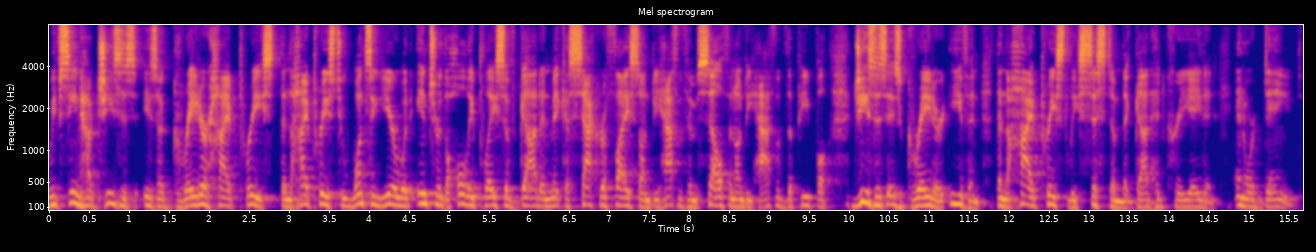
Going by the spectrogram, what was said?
We've seen how Jesus is a greater high priest than the high priest who once a year would enter the holy place of God and make a sacrifice on behalf of himself and on behalf of the people. Jesus is greater even than the high priestly system that God had created and ordained.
